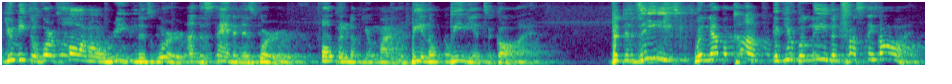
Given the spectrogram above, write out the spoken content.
You need to work hard on reading this word, understanding this word, opening up your mind, being obedient to God. The disease will never come if you believe and trust in God.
